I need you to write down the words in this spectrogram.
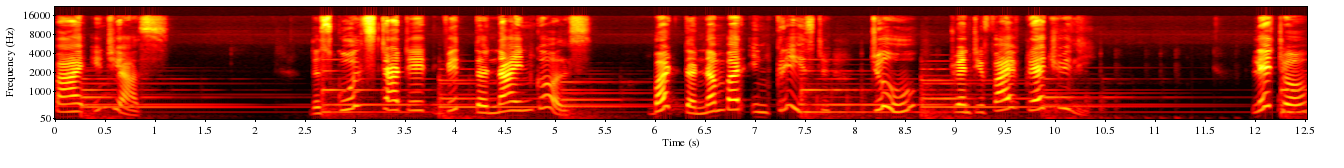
by India's. The school started with the nine girls, but the number increased to 25 gradually. Later,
